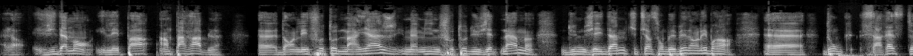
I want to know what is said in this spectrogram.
alors évidemment, il n'est pas imparable. Euh, dans les photos de mariage, il m'a mis une photo du Vietnam d'une vieille dame qui tient son bébé dans les bras. Euh, donc ça reste,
